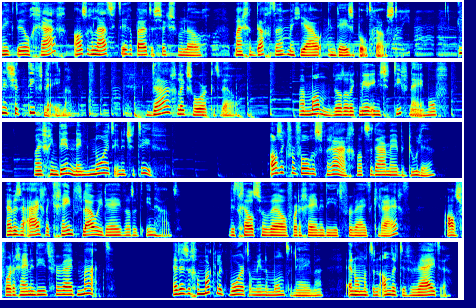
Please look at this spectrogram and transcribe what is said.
en ik deel graag als relatietherapeut en seksuoloog mijn gedachten met jou in deze podcast. Initiatief nemen. Dagelijks hoor ik het wel. Mijn man wil dat ik meer initiatief neem of mijn vriendin neemt nooit initiatief. Als ik vervolgens vraag wat ze daarmee bedoelen, hebben ze eigenlijk geen flauw idee wat het inhoudt. Dit geldt zowel voor degene die het verwijt krijgt, als voor degene die het verwijt maakt. Het is een gemakkelijk woord om in de mond te nemen en om het een ander te verwijten.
